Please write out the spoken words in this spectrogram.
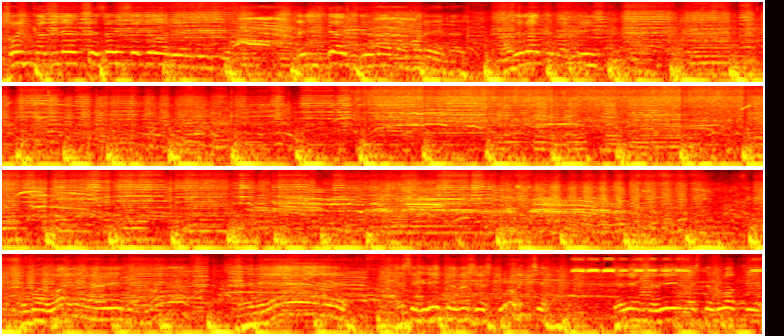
Soy caminante, soy dice. Felicidades, hermanas morenas. Adelante, Martín. Como vaya, dice, ¿no? ¡Qué bien! Ese grito no se escucha. ¡Qué bien que viene este bloque!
